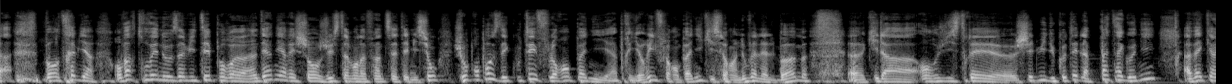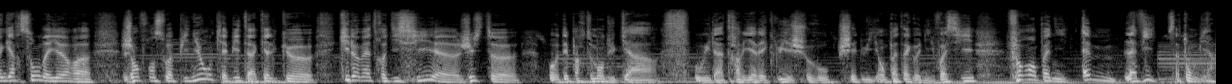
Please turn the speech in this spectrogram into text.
bon très bien, on va retrouver nos invités pour euh, un dernier échange juste avant la fin de cette émission. Je vous propose d'écouter Florent Pagny. A priori, Florent Pagny qui sort un nouvel album euh, qu'il a enregistré euh, chez lui du côté de la Patagonie avec un garçon d'ailleurs euh, Jean-François Pignon qui habite à quelques kilomètres d'ici, euh, juste euh, au département du Gard où il a travaillé avec lui et chevaux chez lui en Patagonie. Voici Florent Pagny aime la vie, ça tombe bien.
